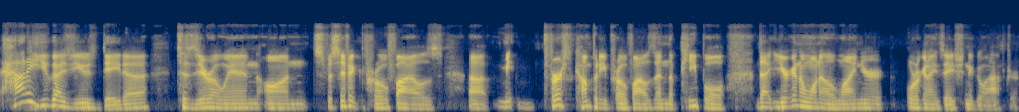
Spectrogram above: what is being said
how do you guys use data to zero in on specific profiles uh, first company profiles and the people that you're going to want to align your organization to go after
